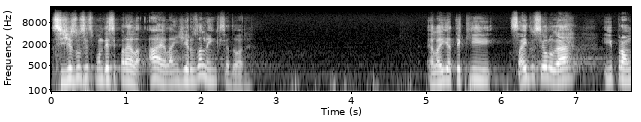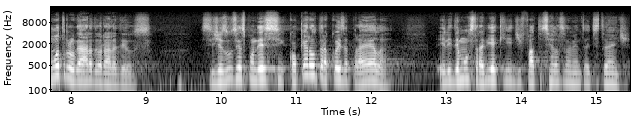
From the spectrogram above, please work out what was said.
se Jesus respondesse para ela, ah, é lá em Jerusalém que se adora. Ela ia ter que sair do seu lugar e ir para um outro lugar adorar a Deus. Se Jesus respondesse qualquer outra coisa para ela, ele demonstraria que de fato esse relacionamento é distante.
